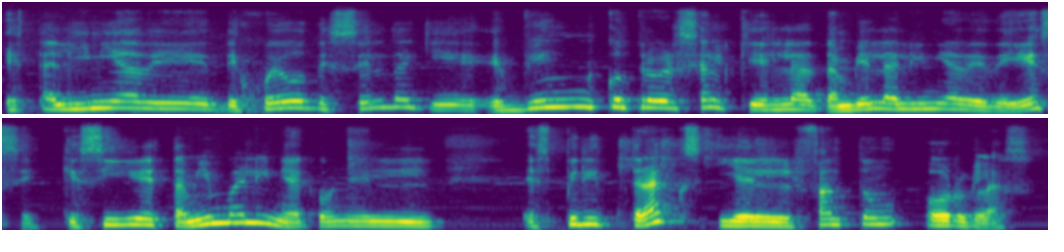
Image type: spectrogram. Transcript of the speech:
esta línea de, de juegos de Zelda que es bien controversial, que es la, también la línea de DS, que sigue esta misma línea con el Spirit Tracks y el Phantom Hourglass,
